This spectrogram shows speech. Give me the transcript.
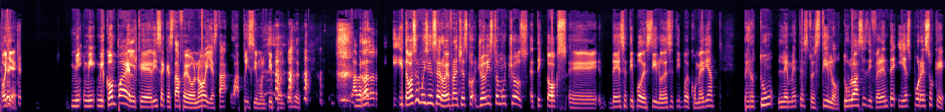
oye, mi, mi, mi compa, el que dice que está feo, ¿no? Y está guapísimo el tipo. Entonces, la verdad, ah. y, te voy a ser muy sincero, ¿eh, Francesco? Yo he visto muchos eh, TikToks de ese tipo de estilo, de ese tipo de comedia pero tú le metes tu estilo, tú lo haces diferente y es por eso que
